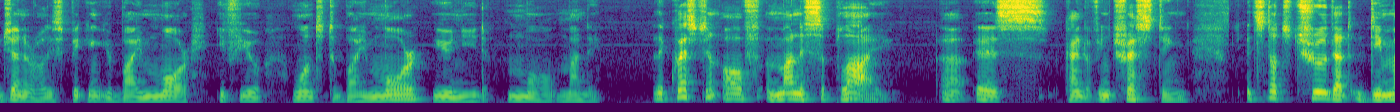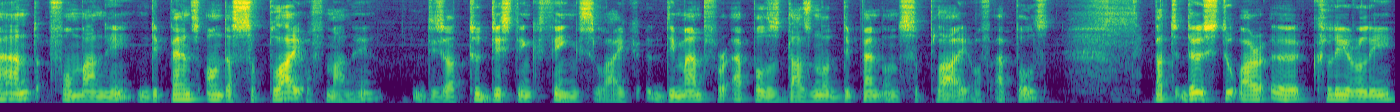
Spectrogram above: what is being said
generally speaking, you buy more. If you want to buy more, you need more money. The question of money supply uh, is kind of interesting. It's not true that demand for money depends on the supply of money. These are two distinct things, like demand for apples does not depend on supply of apples. But those two are uh, clearly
